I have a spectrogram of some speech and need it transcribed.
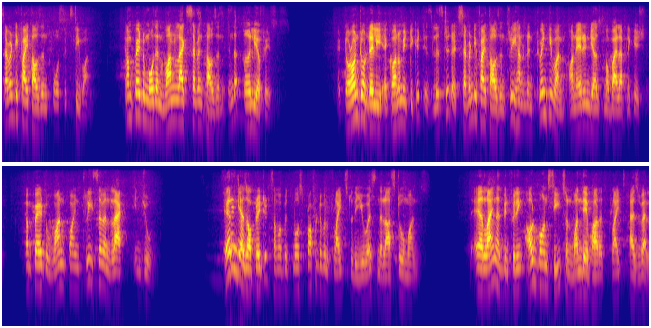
75,461 compared to more than 1,07,000 in the earlier phases. A Toronto Delhi economy ticket is listed at 75,321 on Air India's mobile application compared to 1.37 lakh in June. Air India has operated some of its most profitable flights to the US in the last two months. The airline has been filling outbound seats on Vande Bharat flights as well.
